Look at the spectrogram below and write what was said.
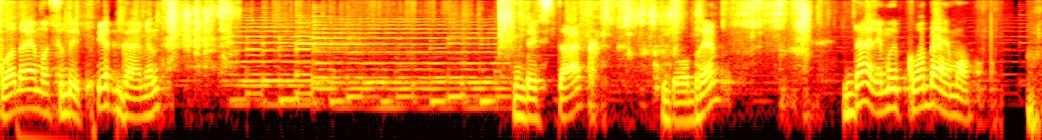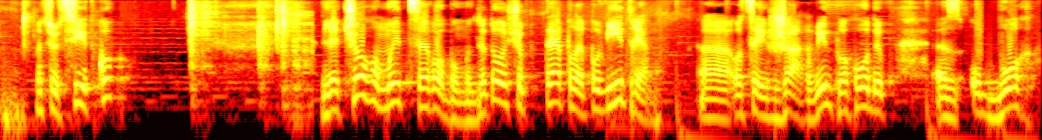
Вкладаємо сюди пергамент. Десь так. Добре. Далі ми вкладаємо оцю сітку. Для чого ми це робимо? Для того, щоб тепле повітря, е, оцей жар, він проходив з обох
